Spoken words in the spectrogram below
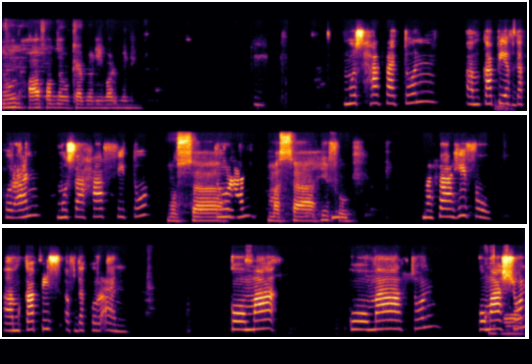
Know half of the vocabulary word meaning. mushafatun um copy of the Quran musahafitu Musa plural Masahifu. masahifu um copies of the Quran koma kumasun kumashun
